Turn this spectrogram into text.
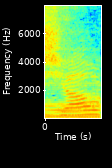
Shall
